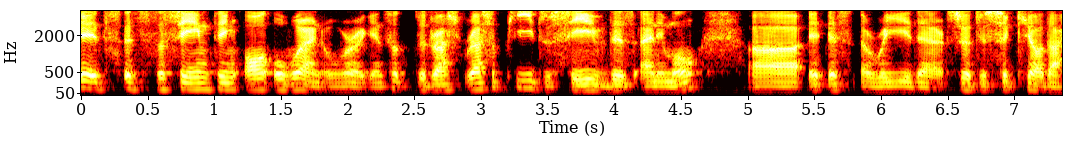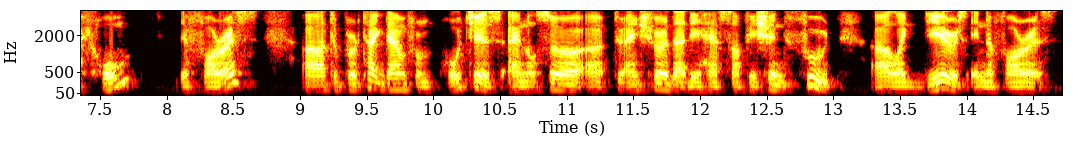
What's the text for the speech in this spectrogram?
it's it's the same thing all over and over again. So the recipe to save this animal, uh, it is already there. So to secure their home, their forest, uh, to protect them from poachers and also uh, to ensure that they have sufficient food, uh, like deers in the forest.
